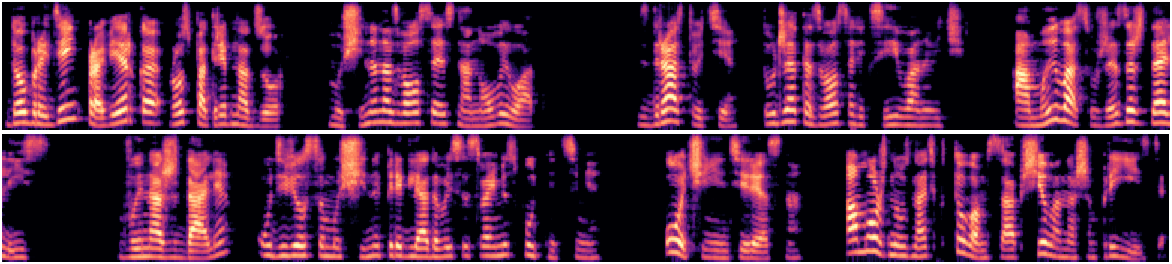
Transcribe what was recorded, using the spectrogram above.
«Добрый день, проверка, Роспотребнадзор». Мужчина назвался на новый лад. «Здравствуйте», тут же отозвался Алексей Иванович. А мы вас уже заждались. Вы нас ждали? Удивился мужчина, переглядываясь со своими спутницами. Очень интересно. А можно узнать, кто вам сообщил о нашем приезде?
